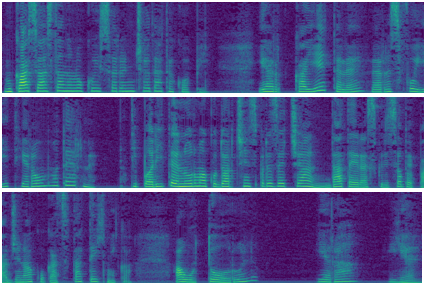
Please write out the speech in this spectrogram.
În casa asta nu locuiseră niciodată copii, iar caietele, la răsfoit, erau moderne, tipărite în urmă cu doar 15 ani. Data era scrisă pe pagina cu caseta tehnică. Autorul era el.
